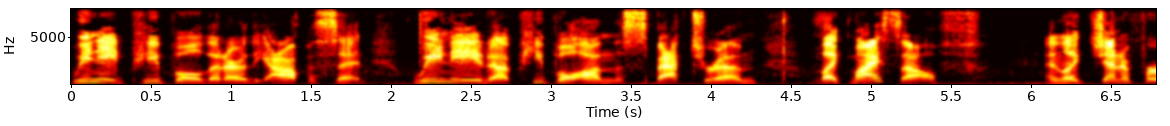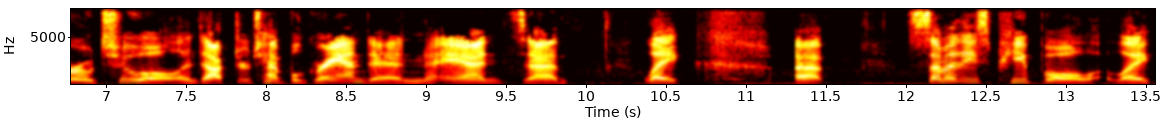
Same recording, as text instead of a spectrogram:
we need people that are the opposite. We need uh, people on the spectrum like myself and like Jennifer O'Toole and Dr. Temple Grandin and uh, like uh, some of these people like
